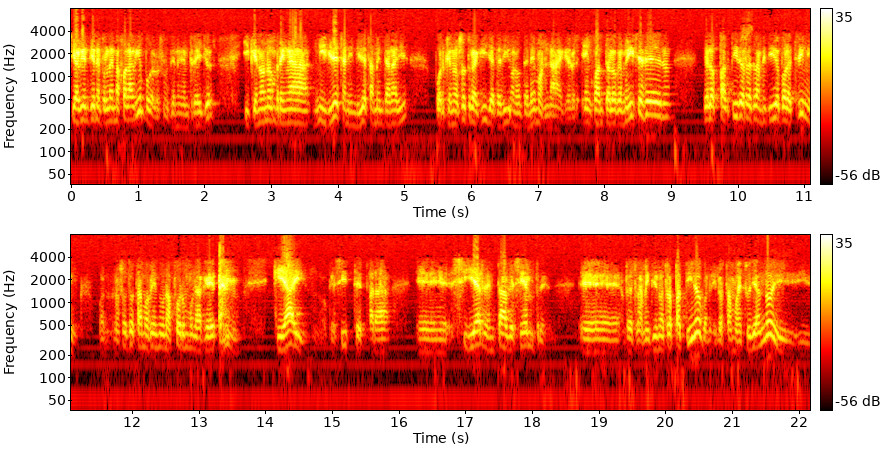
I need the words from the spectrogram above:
si alguien tiene problemas con alguien, pues lo solucionen entre ellos y que no nombren a, ni directa ni indirectamente a nadie, porque nosotros aquí, ya te digo, no tenemos nada que ver. En cuanto a lo que me dices de, de los partidos retransmitidos por streaming, bueno, nosotros estamos viendo una fórmula que, que hay o que existe para, eh, si es rentable siempre, eh, retransmitir nuestros partidos, bueno, y lo estamos estudiando y,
